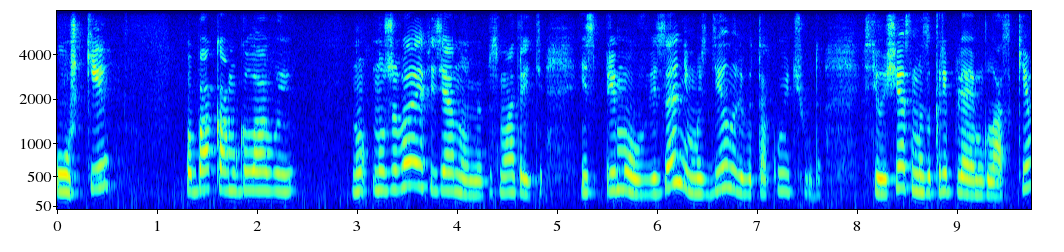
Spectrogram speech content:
Ушки по бокам головы. Ну, ну, живая физиономия, посмотрите. Из прямого вязания мы сделали вот такое чудо. Все, сейчас мы закрепляем глазки.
